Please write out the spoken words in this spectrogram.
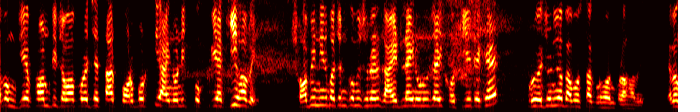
এবং যে ফর্মটি জমা পড়েছে তার পরবর্তী আইননিক প্রক্রিয়া কি হবে, সবই নির্বাচন কমিশনের গাইডলাইন অনুযায়ী খতিয়ে দেখে প্রয়োজনীয় ব্যবস্থা গ্রহণ করা হবে। এবং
